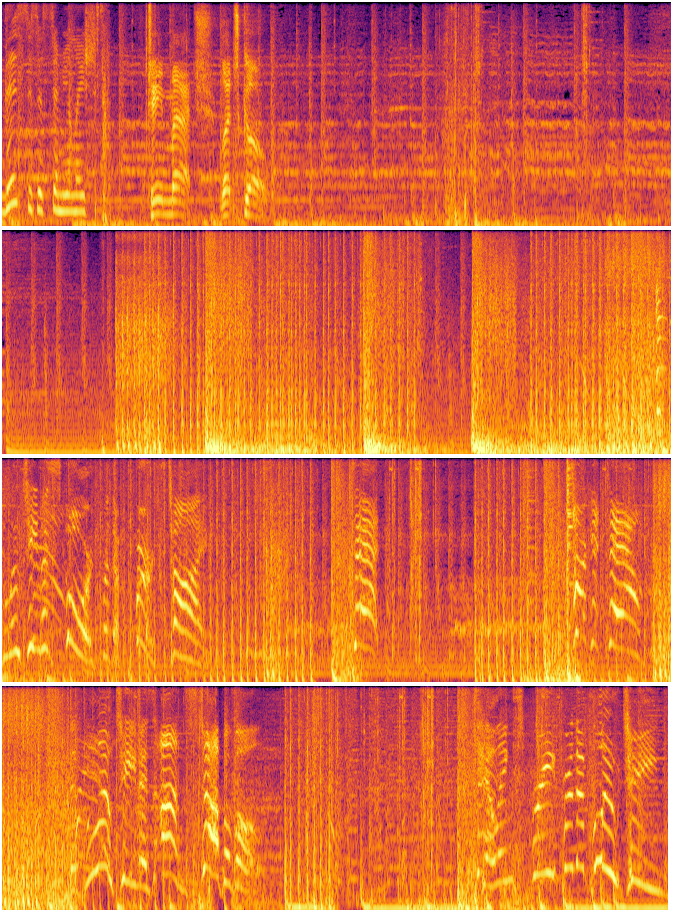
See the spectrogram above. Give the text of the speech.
This is a simulation. Team match, let's go. Blue team has scored for the first time! Dead! Target down! The blue team is unstoppable! Spree for the blue team!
